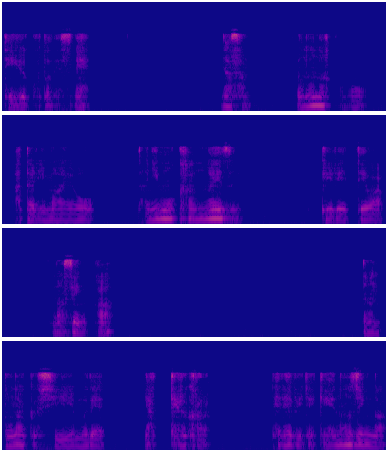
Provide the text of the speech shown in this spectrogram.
ていうことですね。皆さん、世の中の当たり前を何も考えずに受け入れてはいませんか？なんとなく CM でやってるから、テレビで芸能人が言っ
